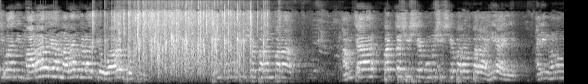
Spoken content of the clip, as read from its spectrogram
शिवाजी महाराज या नारायणगडाचे वारस होते. ही गुरु शिष्य परंपरा आमच्या पट्ट शिष्य गुरु शिष्य परंपरा ही आहे. आणि म्हणून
